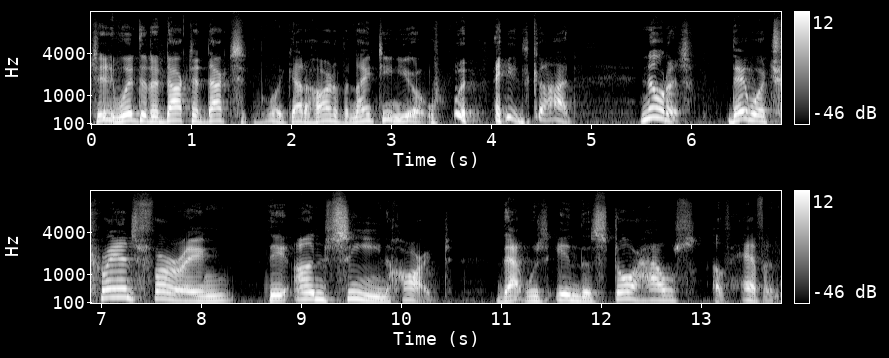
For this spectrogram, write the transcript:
she went to the doctor. Doctor said, boy, got a heart of a 19 year old. Praise God. Notice, they were transferring the unseen heart that was in the storehouse of heaven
